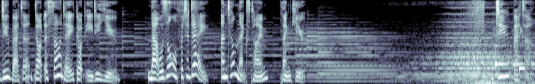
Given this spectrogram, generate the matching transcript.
dobetter.esade.edu. That was all for today. Until next time, thank you. Do better.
